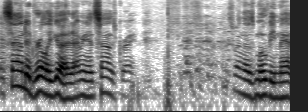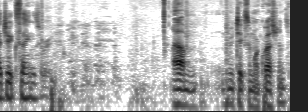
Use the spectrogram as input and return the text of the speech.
They sounded really good. I mean, it sounds great. It's one of those movie magic things where. Um, let me take some more questions.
